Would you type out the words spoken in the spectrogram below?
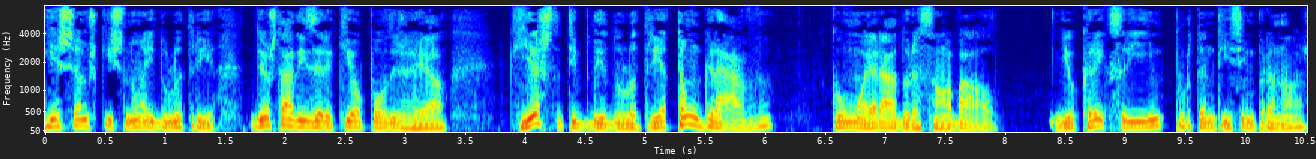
e achamos que isto não é idolatria. Deus está a dizer aqui ao povo de Israel que este tipo de idolatria é tão grave como era a adoração a Baal. E eu creio que seria importantíssimo para nós,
